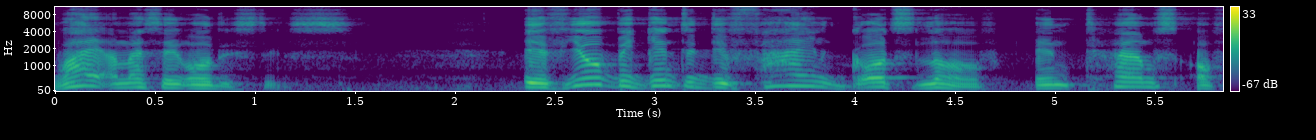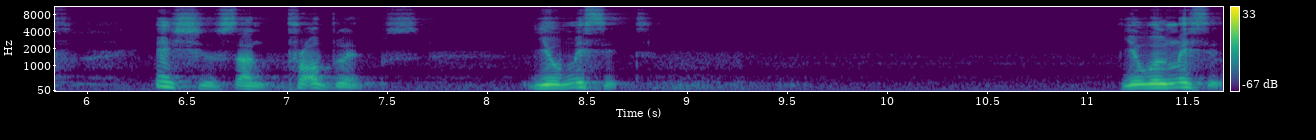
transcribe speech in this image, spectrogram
Why am I saying all these things? If you begin to define God's love in terms of issues and problems, you miss it. You will miss it.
